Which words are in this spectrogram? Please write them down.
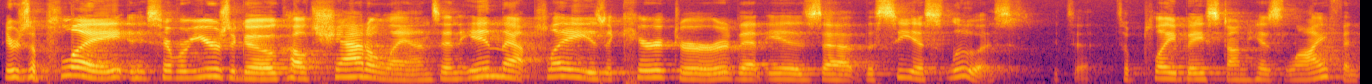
There's a play several years ago called Shadowlands, and in that play is a character that is uh, the C.S. Lewis. It's a, it's a play based on his life, and,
